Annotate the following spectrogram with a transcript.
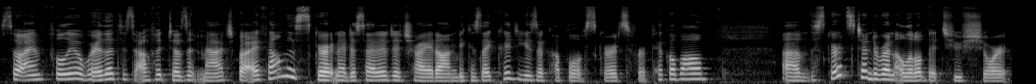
So I'm fully aware that this outfit doesn't match, but I found this skirt and I decided to try it on because I could use a couple of skirts for pickleball. Um, the skirts tend to run a little bit too short,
